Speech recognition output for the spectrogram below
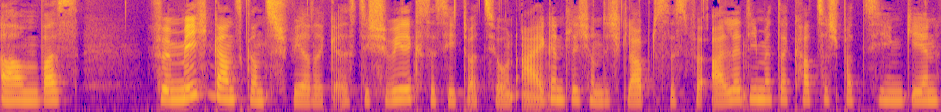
Ähm, was für mich ganz, ganz schwierig ist, die schwierigste Situation eigentlich, und ich glaube, das ist für alle, die mit der Katze spazieren gehen,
